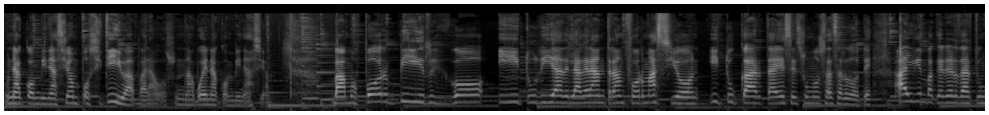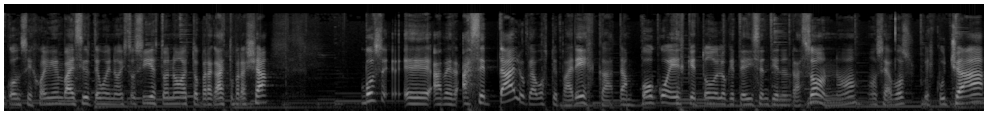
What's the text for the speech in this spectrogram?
una combinación positiva para vos, una buena combinación. Vamos por Virgo y tu día de la gran transformación y tu carta es el sumo sacerdote. Alguien va a querer darte un consejo, alguien va a decirte, bueno, esto sí, esto no, esto para acá, esto para allá. Vos, eh, a ver, aceptá lo que a vos te parezca. Tampoco es que todo lo que te dicen tienen razón, ¿no? O sea, vos escuchá,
